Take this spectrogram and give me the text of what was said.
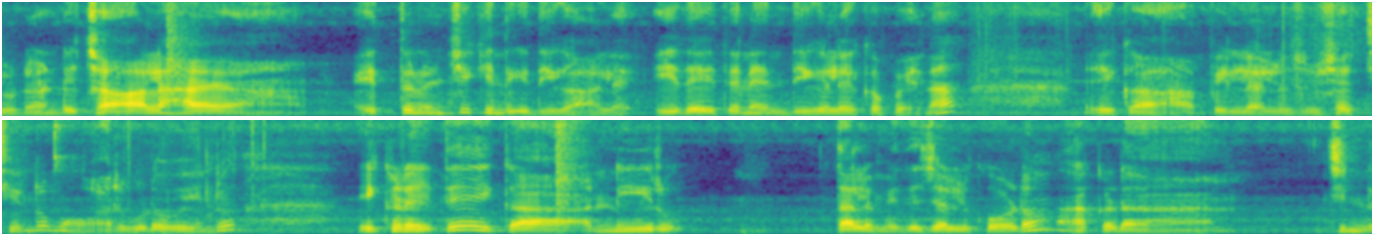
చూడండి చాలా హై ఎత్తు నుంచి కిందికి దిగాలి. ఇదైతే నేను దిగలేకపోయినా. ఇక పిల్లలు చూసి వచ్చిండ్రు మా వారు కూడా పోయిండ్రు. ఇక్కడైతే ఇక నీరు తల మీద చల్లుకోవడం అక్కడ చిన్న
